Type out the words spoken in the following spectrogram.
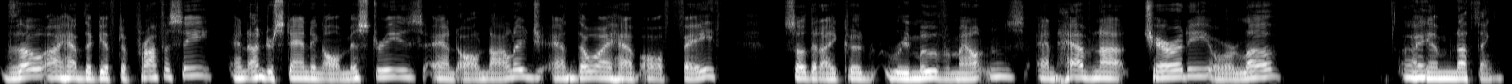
though I have the gift of prophecy and understanding all mysteries and all knowledge, and though I have all faith, so that I could remove mountains and have not charity or love, I am nothing.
